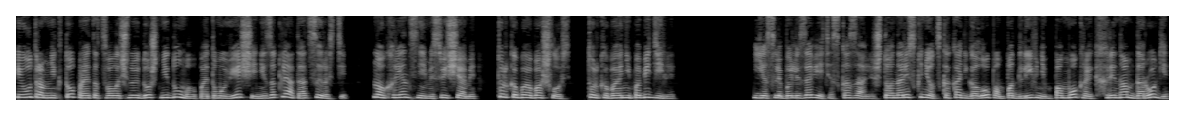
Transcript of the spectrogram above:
И утром никто про этот сволочной дождь не думал, поэтому вещи не закляты от сырости. Но хрен с ними, с вещами, только бы обошлось, только бы они победили. Если бы Лизавете сказали, что она рискнет скакать галопом под ливнем по мокрой к хренам дороге,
